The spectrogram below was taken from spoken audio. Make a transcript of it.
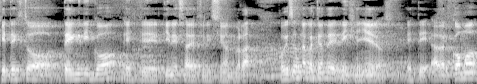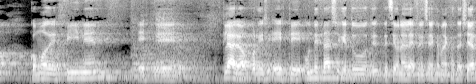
qué texto técnico este, tiene esa definición, ¿verdad? Porque eso es una cuestión de, de ingenieros. Este, a ver, ¿cómo, cómo definen este, Claro, porque este, un detalle que tú de- decías, una de las definiciones que manejaste ayer,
